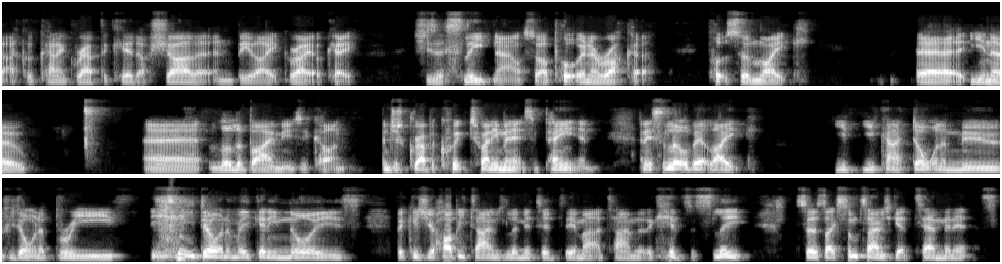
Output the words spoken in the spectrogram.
that I could kind of grab the kid off Charlotte and be like, right, okay, she's asleep now. So I put her in a rocker, put some like, uh, you know, uh, lullaby music on and just grab a quick 20 minutes of painting. And it's a little bit like you, you kind of don't want to move, you don't want to breathe, you don't want to make any noise because your hobby time's limited to the amount of time that the kid's asleep. So it's like sometimes you get 10 minutes,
